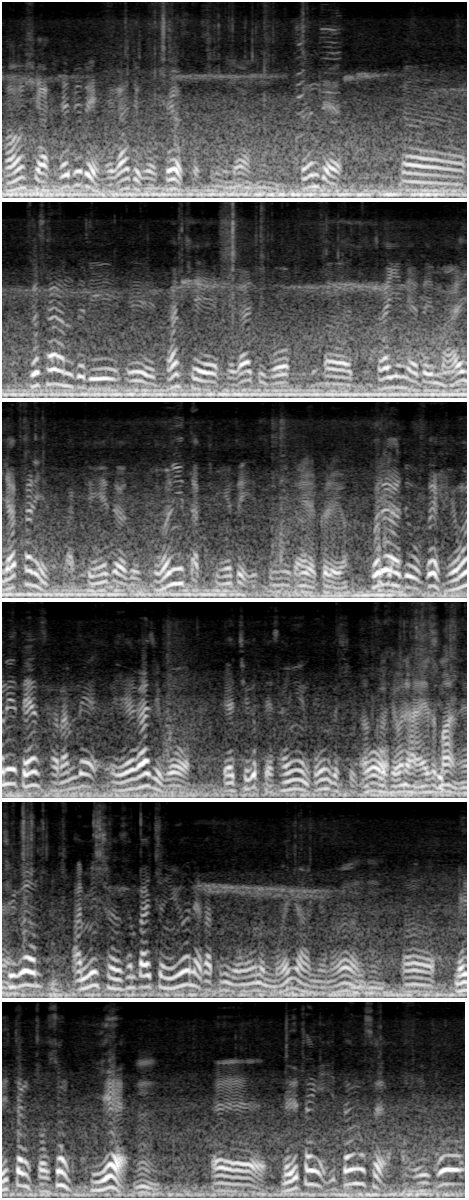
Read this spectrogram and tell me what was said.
창원시와 협의를 해가지고 되었었습니다. 그런데 어, 그 사람들이 예, 단체 해가지고 어, 자기네들 마을 약관이 딱 정해져가지고 돈이 딱 정해져 있습니다. 예, 그래요. 그래가지고 그 회원이 된 사람들 해가지고 예, 지급 대상이 된 것이고 아, 그 회원에 한해서만, 예. 지, 금 안민천 선발전위원회 같은 경우는 뭐냐면은 음. 어, 매립장 조성 후에 음. 에, 매립장이 있다는 것을 알고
